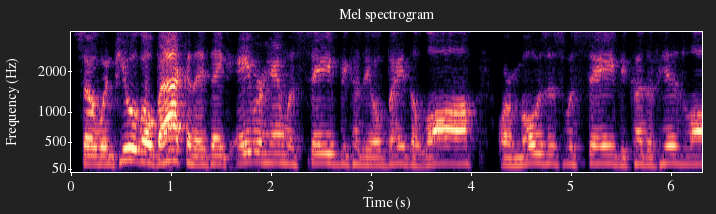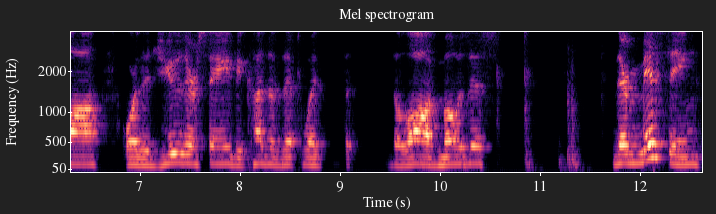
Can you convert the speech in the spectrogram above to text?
So when people go back and they think Abraham was saved because he obeyed the law, or Moses was saved because of his law, or the Jews are saved because of the, what the, the law of Moses, they're missing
